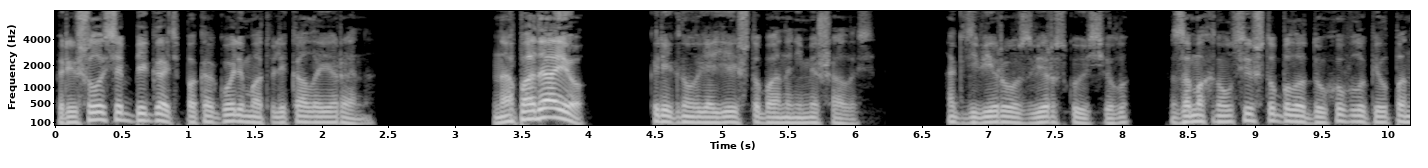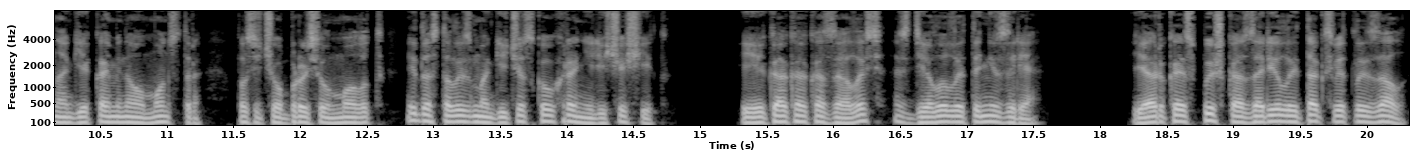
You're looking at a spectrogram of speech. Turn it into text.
Пришлось оббегать, пока голем отвлекала Ирена. «Нападаю!» — крикнул я ей, чтобы она не мешалась. Активировав зверскую силу, замахнулся что было духу, влупил по ноге каменного монстра, после чего бросил молот и достал из магического хранилища щит. И, как оказалось, сделал это не зря. Яркая вспышка озарила и так светлый зал,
